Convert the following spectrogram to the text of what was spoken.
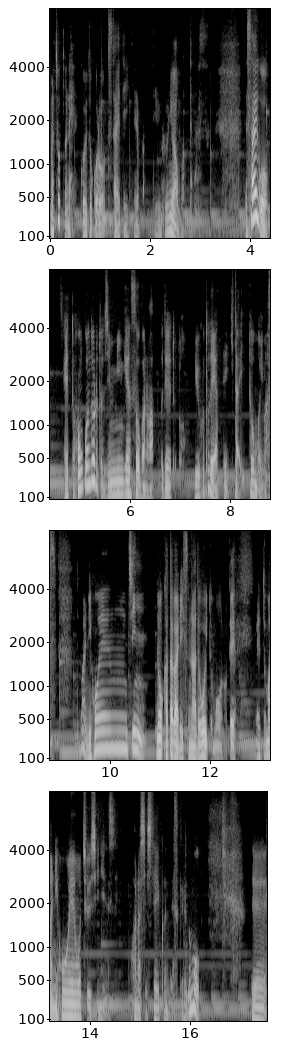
まあ、ちょっとね、こういうところを伝えていければっていうふうには思ってます。で最後、えっと、香港ドルと人民元相場のアップデートということでやっていきたいと思います。まあ、日本円人の方がリスナーで多いと思うので、えっと、まあ、日本円を中心にですね、お話ししていくんですけれども、で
